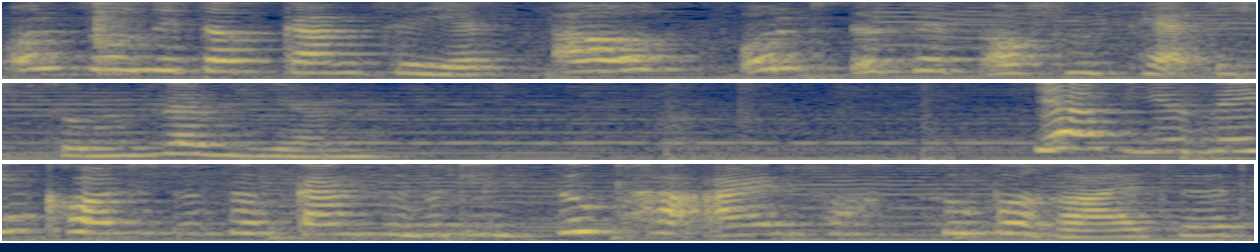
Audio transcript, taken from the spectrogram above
Und so sieht das Ganze jetzt aus und ist jetzt auch schon fertig zum Servieren. Sehen konntet, ist das Ganze wirklich super einfach zubereitet.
